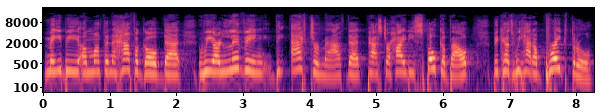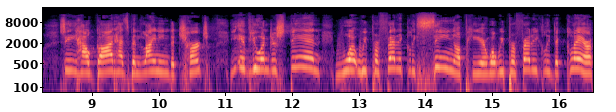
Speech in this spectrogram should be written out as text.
maybe a month and a half ago that we are living the aftermath that Pastor Heidi spoke about because we had a breakthrough. See how God has been lining the church? If you understand what we prophetically sing up here, what we prophetically declare,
